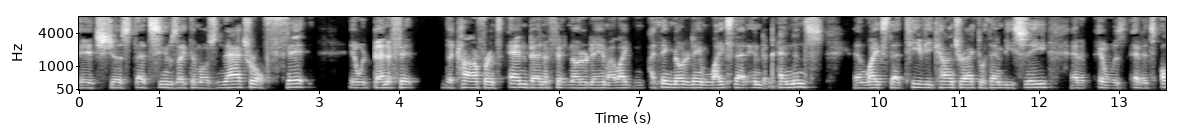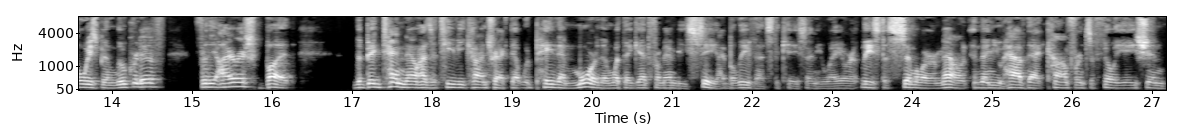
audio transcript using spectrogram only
It's just that seems like the most natural fit. It would benefit the conference and benefit Notre Dame. I like, I think Notre Dame likes that independence and likes that TV contract with NBC. And it, it, was, and it's always been lucrative for the Irish, but the Big Ten now has a TV contract that would pay them more than what they get from NBC. I believe that's the case anyway, or at least a similar amount. And then you have that conference affiliation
